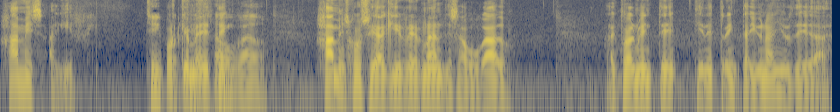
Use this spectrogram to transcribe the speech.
James Aguirre. Sí, ¿Por qué me detengo? abogado. James José Aguirre Hernández, abogado. Actualmente tiene 31 años de edad.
